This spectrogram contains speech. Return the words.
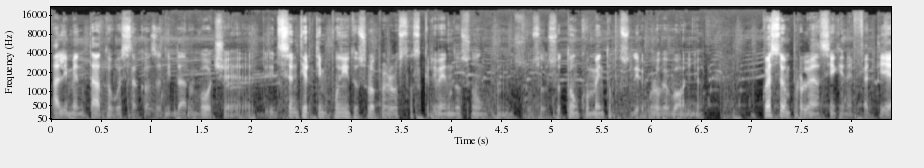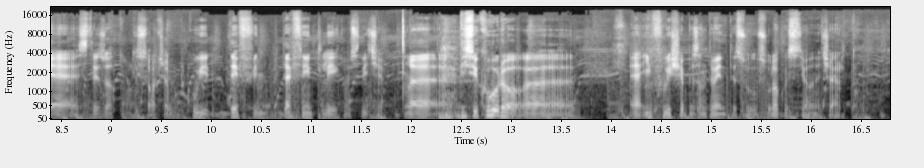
alimentato questa cosa di dar voce, di sentirti impunito solo perché lo sto scrivendo su un, su, sotto un commento, posso dire quello che voglio. Questo è un problema sì che in effetti è esteso a tutti i social, per cui defi- definitely, come si dice, eh, di sicuro eh, eh, influisce pesantemente su, sulla questione, certo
